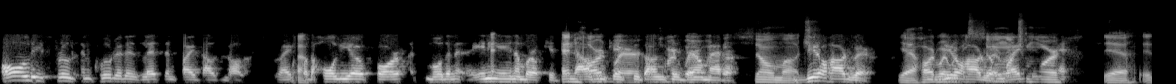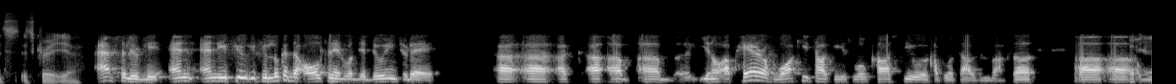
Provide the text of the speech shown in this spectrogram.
all these frills included is less than $5,000, right? Wow. For the whole year for more than any any number of kids. and hardware, kids, 2,000 kids, hardware don't matter. so much Zero hardware. yeah hardware zero hardware, so much right? more And- yeah it's it's great yeah Absolutely, and and if you if you look at the alternate, what they're doing today, uh, uh, uh, uh, uh, you know, a pair of walkie-talkies will cost you a couple of thousand bucks. Uh, uh, uh, Oh.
